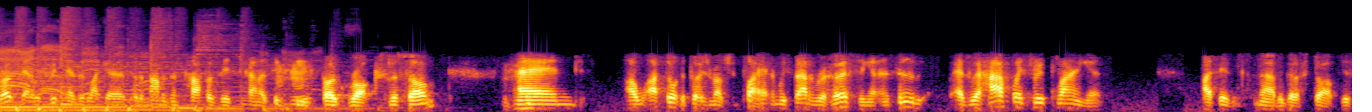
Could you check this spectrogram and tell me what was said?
wrote that, it was written as like a sort of mums and papas this kind of 60s folk rock sort of song. And I, I thought the Persian Rock should play it, and we started rehearsing it. And as soon as, as we were halfway through playing it, I said, "No, we've got to stop. This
